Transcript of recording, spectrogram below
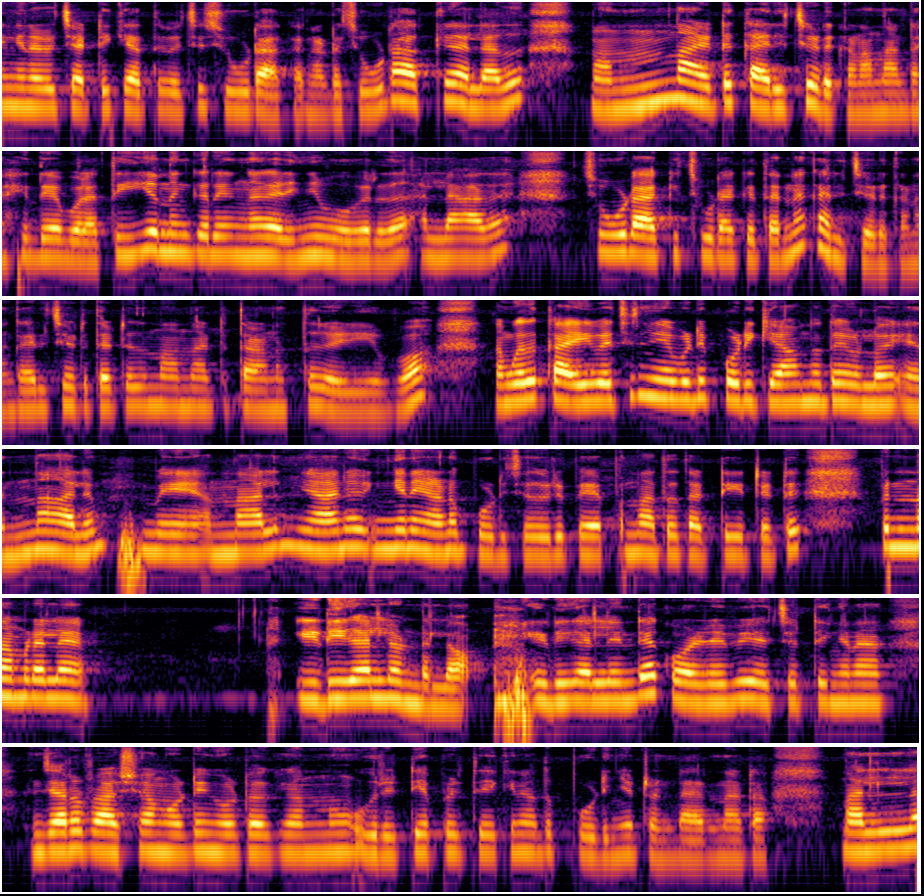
ഇങ്ങനെ ഒരു ചട്ടിക്കകത്ത് വെച്ച് ചൂടാക്കാം കേട്ടോ. ചൂടാക്കുക അല്ലാതെ നന്നായിട്ട് കരിച്ചെടുക്കണം എന്നാണ്ട ഇതേപോലെ. തീയൊന്നും കയറി ഇങ്ങനെ കരിഞ്ഞു പോകരുത്. അല്ലാതെ ചൂടാക്കി ചൂടാക്കി തന്നെ കരിച്ചെടുക്കണം. കരിച്ചെടുത്തിട്ട് ഇത് നന്നായിട്ട് തണുത്ത് കഴിയുമ്പോൾ നമുക്കത് കൈവച്ച് ഞെവിടി പൊടിക്കാവുന്നതേ ഉള്ളൂ. എന്നാലും എന്നാലും ഞാൻ ഇങ്ങനെയാണ് പൊടിച്ചത്. ഒരു പേപ്പറിനകത്ത് തട്ടിയിട്ടിട്ട് പിന്നെ നമ്മുടെ ഇടികല്ലുണ്ടല്ലോ. ഇടികല്ലിന്റെ കുഴവി വെച്ചിട്ട് ഇങ്ങനെ അഞ്ചാറ് പ്രാവശ്യം അങ്ങോട്ടും ഇങ്ങോട്ടും ഒക്കെ ഒന്ന് ഉരുട്ടിയപ്പോഴത്തേക്കിനും അത് പൊടിഞ്ഞിട്ടുണ്ടായിരുന്നു കേട്ടോ. നല്ല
